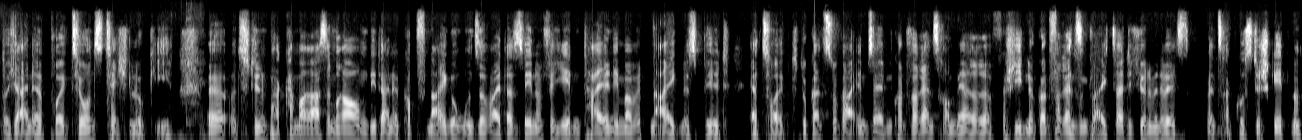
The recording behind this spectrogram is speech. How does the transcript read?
durch eine Projektionstechnologie. Äh, es stehen ein paar Kameras im Raum, die deine Kopfneigung und so weiter sehen und für jeden Teilnehmer wird ein eigenes Bild erzeugt. Du kannst sogar im selben Konferenzraum mehrere verschiedene Konferenzen gleichzeitig führen, wenn du willst, wenn es akustisch geht. Ne?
